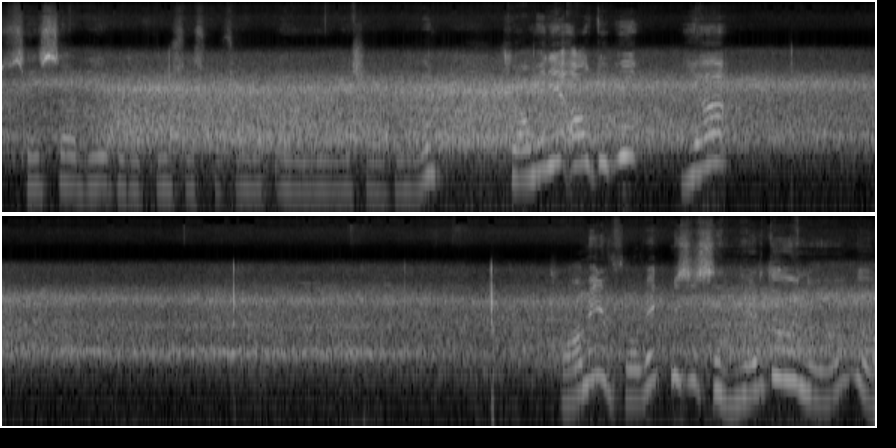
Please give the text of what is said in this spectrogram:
ses var diye grupun ses kusura bakmayın ben şey yapamadım. Şu an beni al topu. Ya. Benim forvet misin sen? Nerede oynuyor oğlum?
